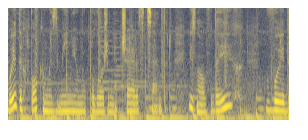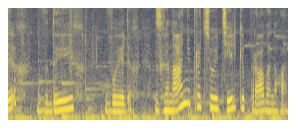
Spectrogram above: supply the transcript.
видих, поки ми змінюємо положення через центр. І знову вдих, видих, вдих, видих. В згинанні працює тільки права нога.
